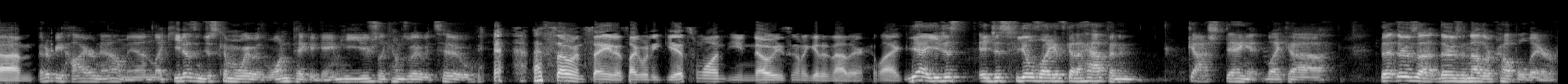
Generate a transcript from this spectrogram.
um, Better be higher now, man. Like he doesn't just come away with one pick a game; he usually comes away with two. that's so insane. It's like when he gets one, you know he's going to get another. Like, Yeah, you just it just feels like it's gonna happen. And gosh dang it, like uh, th- there's a there's another couple there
